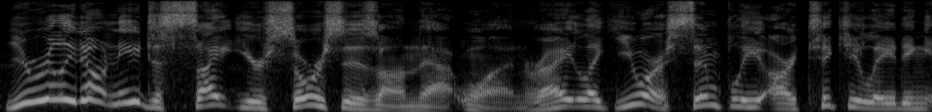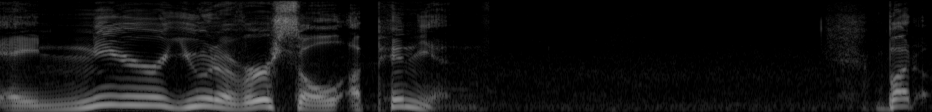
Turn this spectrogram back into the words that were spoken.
you really don't need to cite your sources on that one, right? Like, you are simply articulating a near universal opinion. But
